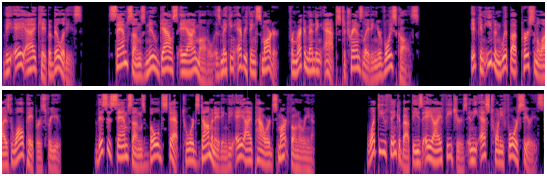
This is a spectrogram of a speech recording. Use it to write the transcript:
The AI capabilities. Samsung's new Gauss AI model is making everything smarter, from recommending apps to translating your voice calls. It can even whip up personalized wallpapers for you. This is Samsung's bold step towards dominating the AI powered smartphone arena. What do you think about these AI features in the S24 series?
